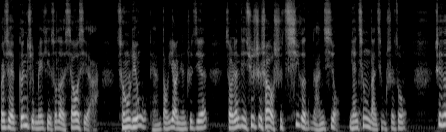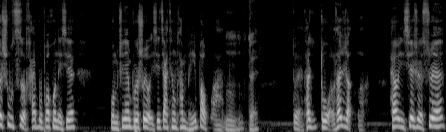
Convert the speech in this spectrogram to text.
而且根据媒体收到的消息啊，从零五年到一二年之间，小镇地区至少有十七个男性年轻男性失踪，这个数字还不包括那些我们之前不是说有一些家庭他没报过案吗？嗯，对，对他躲了，他忍了。还有一些是虽然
